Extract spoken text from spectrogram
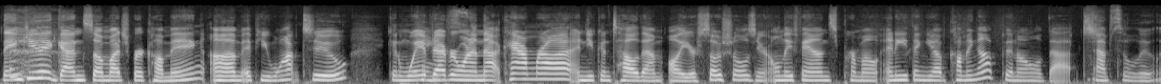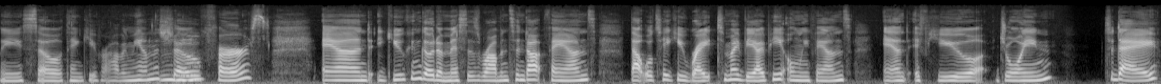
Thank you again so much for coming. Um, if you want to, can wave to everyone in that camera and you can tell them all your socials, your OnlyFans, promote anything you have coming up and all of that. Absolutely. So thank you for having me on the show first. And you can go to mrsrobinson.fans. That will take you right to my VIP OnlyFans. And if you join today,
